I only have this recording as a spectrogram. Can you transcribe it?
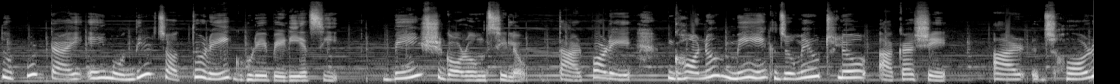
পুরো দুপুরটাই এই মন্দির চত্বরেই ঘুরে বেরিয়েছি বেশ গরম ছিল। তারপরে ঘন মেঘ জমে উঠল আকাশে, আর ঝড়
